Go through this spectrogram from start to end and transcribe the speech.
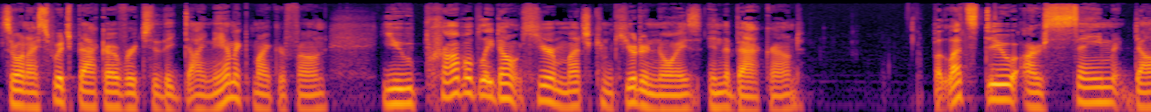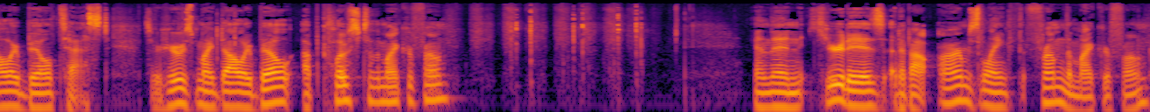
So when I switch back over to the dynamic microphone, you probably don't hear much computer noise in the background. But let's do our same dollar bill test. So here's my dollar bill up close to the microphone. And then here it is at about arm's length from the microphone.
